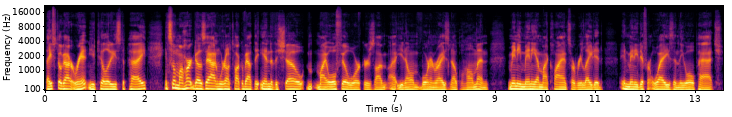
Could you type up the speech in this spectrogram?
they've still got rent and utilities to pay and so my heart goes out and we're going to talk about the end of the show my oil field workers i'm I, you know i'm born and raised in oklahoma and many many of my clients are related in many different ways in the oil patch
